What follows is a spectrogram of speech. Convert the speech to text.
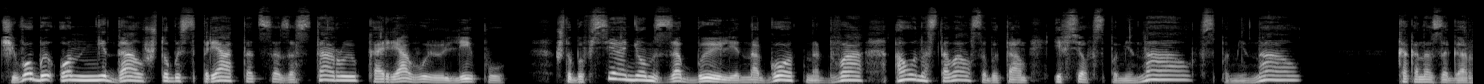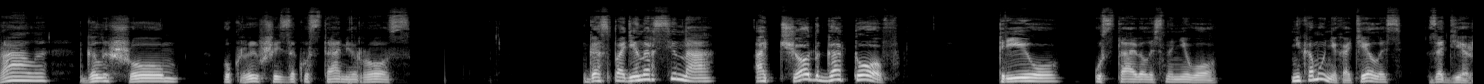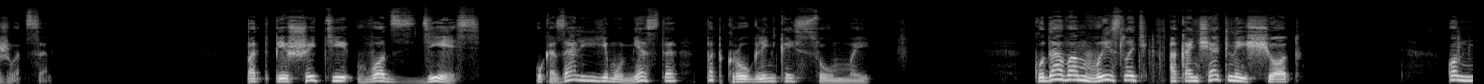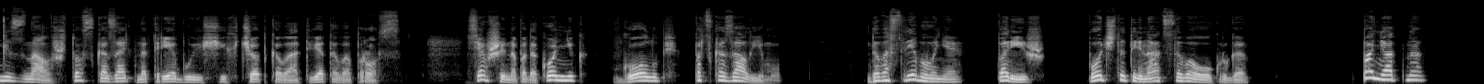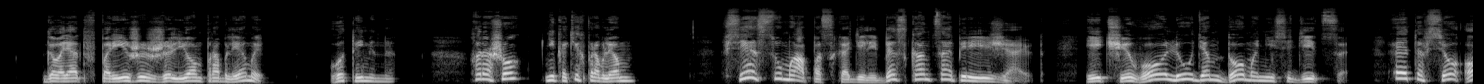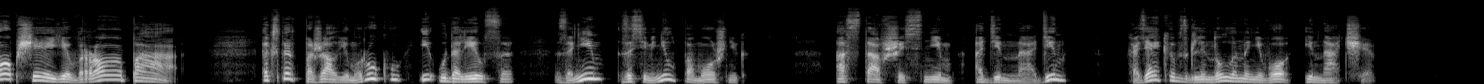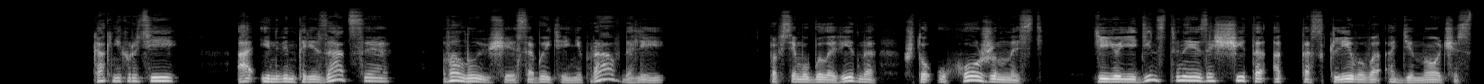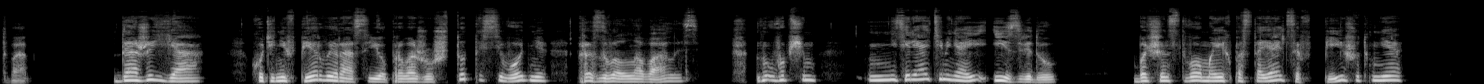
Чего бы он не дал, чтобы спрятаться за старую корявую липу чтобы все о нем забыли на год, на два, а он оставался бы там и все вспоминал, вспоминал, как она загорала голышом, укрывшись за кустами роз. «Господин Арсена, отчет готов!» Трио уставилось на него. Никому не хотелось задерживаться. «Подпишите вот здесь», указали ему место под кругленькой суммой. «Куда вам выслать окончательный счет?» Он не знал, что сказать на требующих четкого ответа вопрос. Севший на подоконник, голубь подсказал ему. «До востребования. Париж. Почта тринадцатого округа». «Понятно. Говорят, в Париже с жильем проблемы». «Вот именно. Хорошо, никаких проблем. Все с ума посходили, без конца переезжают. И чего людям дома не сидится? Это все общая Европа. Эксперт пожал ему руку и удалился. За ним засеменил помощник. Оставшись с ним один на один, хозяйка взглянула на него иначе. Как ни крути, а инвентаризация волнующее событие, не правда ли? По всему было видно, что ухоженность — ее единственная защита от тоскливого одиночества. Даже я, хоть и не в первый раз ее провожу, что-то сегодня разволновалась. Ну, в общем, не теряйте меня и из виду. Большинство моих постояльцев пишут мне,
